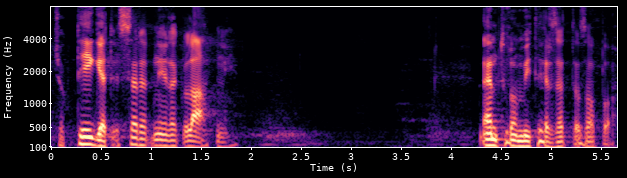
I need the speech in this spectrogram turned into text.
Csak téged szeretnélek látni. Nem tudom, mit érzett az apa.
